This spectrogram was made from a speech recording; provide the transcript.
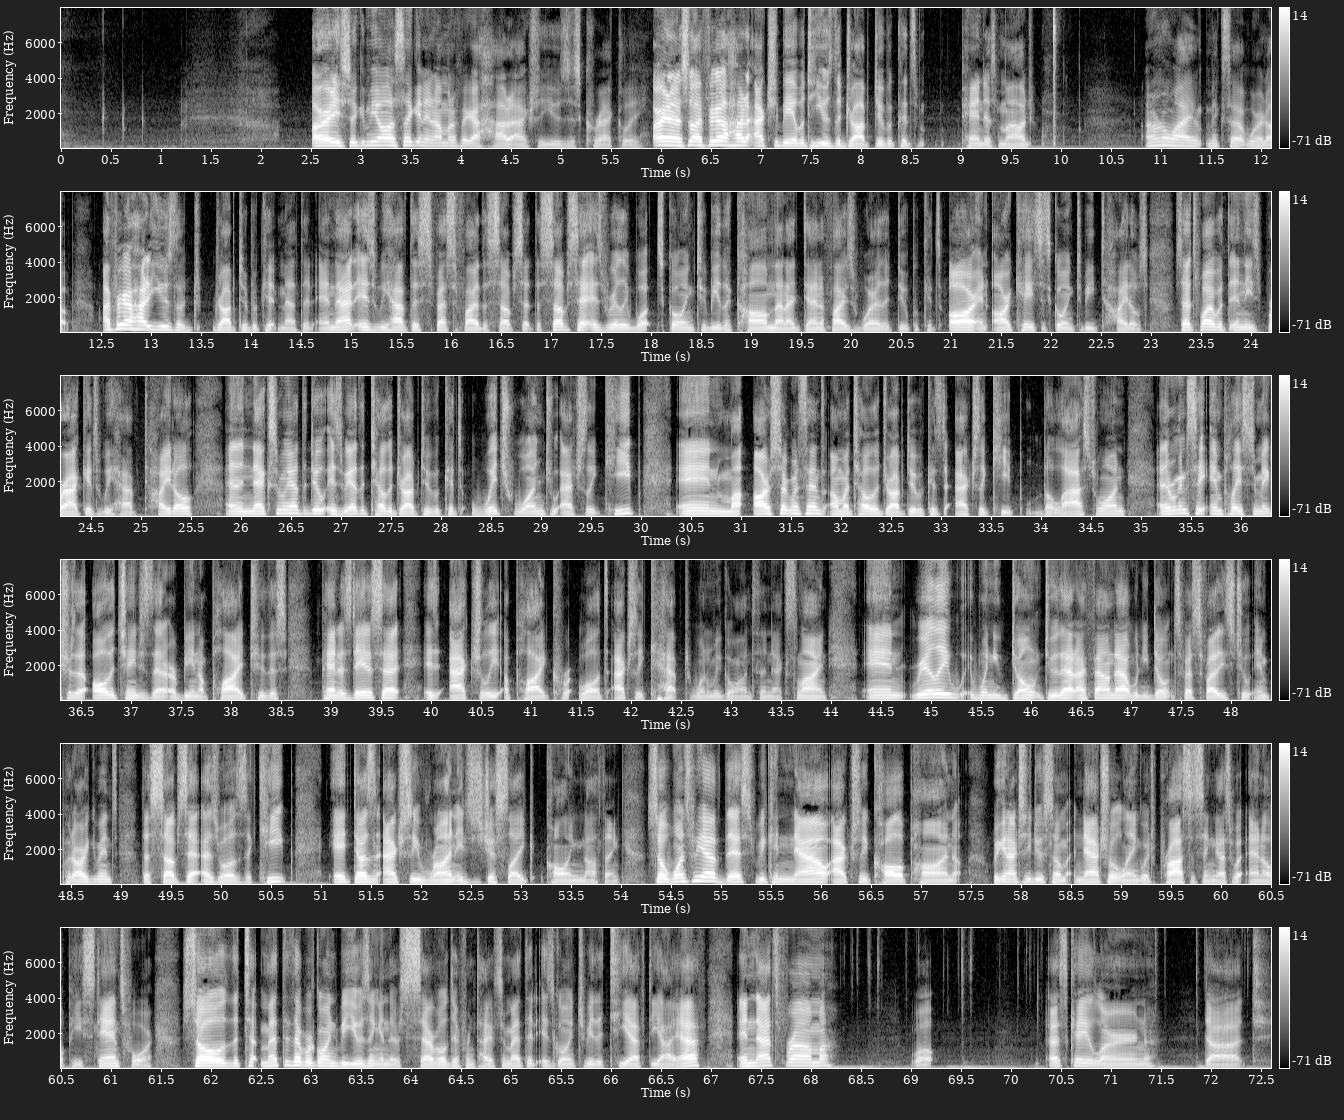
Alrighty, so give me all a second and I'm to figure out how to actually use this correctly. Alright, so I figured out how to actually be able to use the drop duplicates pandas mod. I don't know why I mixed that word up. I figured out how to use the drop duplicate method, and that is we have to specify the subset. The subset is really what's going to be the column that identifies where the duplicates are. In our case, it's going to be titles. So that's why within these brackets we have title. And the next thing we have to do is we have to tell the drop duplicates which one to actually keep. In my, our circumstance, I'm going to tell the drop duplicates to actually keep the last one. And then we're going to say in place to make sure that all the changes that are being applied to this pandas dataset is actually applied well it's actually kept when we go on to the next line. And really when you don't do that i found out when you don't specify these two input arguments the subset as well as the keep it doesn't actually run. It's just like calling nothing. So once we have this we can now actually call upon we can actually do some natural language processing. That's what nlp stands for. So the method that we're going to be using and there's several different types of method is going to be the tf-dif and that's from well, sklearn dot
